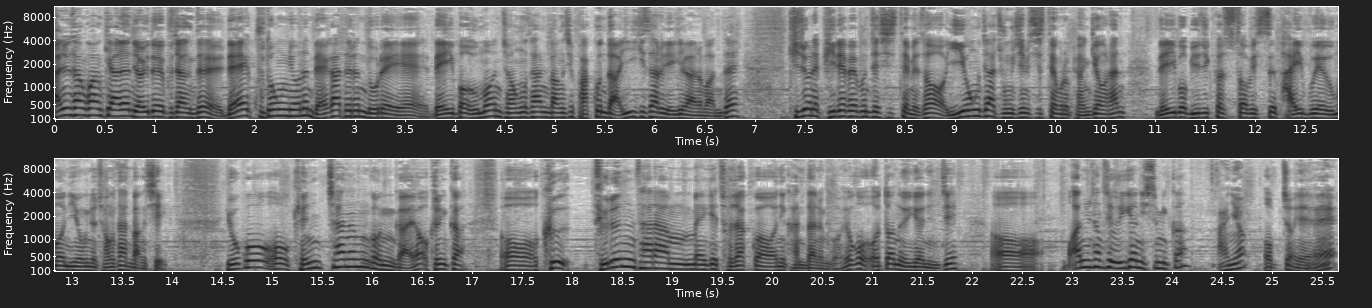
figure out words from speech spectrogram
안윤상과 함께하는 여의도의 부장들 내 구독료는 내가 들은 노래에 네이버 음원 정산 방식 바꾼다 이 기사로 얘기를 나눠봤는데 기존의 비례배분제 시스템에서 이용자 중심 시스템으로 변경을 한 네이버 뮤직 플러스 서비스 바이브의 음원 이용료 정산 방식 요거 어, 괜찮은 건가요? 그러니까 어 그 들은 사람에게 저작권이 간다는 거 요거 어떤 의견인지 어 안윤상 씨 의견 있습니까? 아니요. 없죠, 예. 네.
